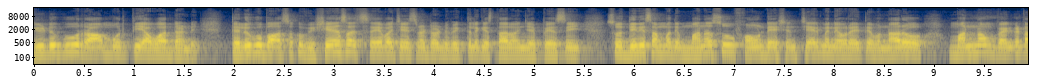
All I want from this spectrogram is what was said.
గిడుగు రామ్మూర్తి అవార్డు అండి. తెలుగు భాషకు విశేష సేవ చేసినటువంటి వ్యక్తులకు ఇస్తారు అని చెప్పేసి సో దీనికి సంబంధించి మనసు ఫౌండేషన్ చైర్మన్ ఎవరైతే ఉన్నారో మన్నం వెంకట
